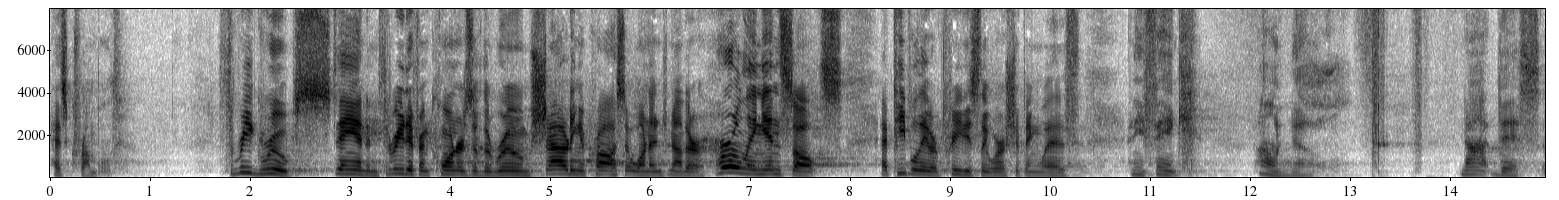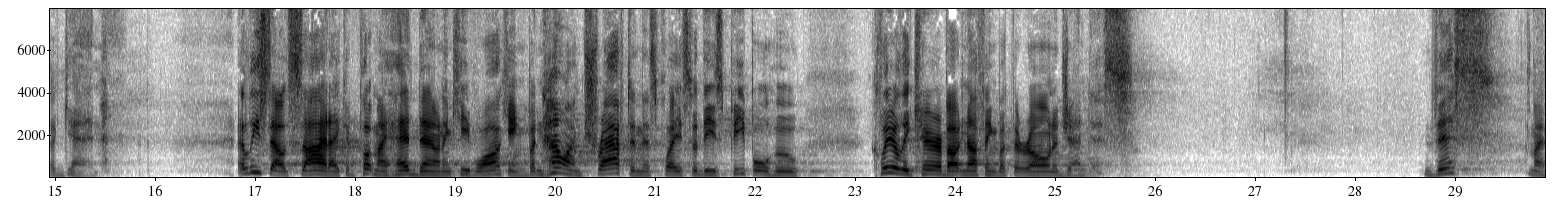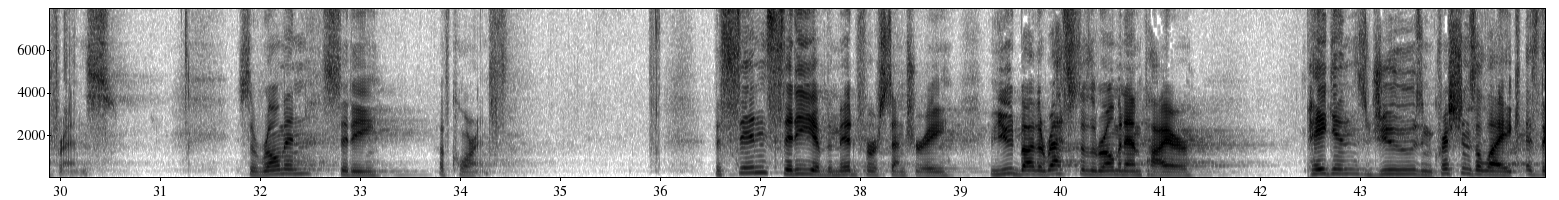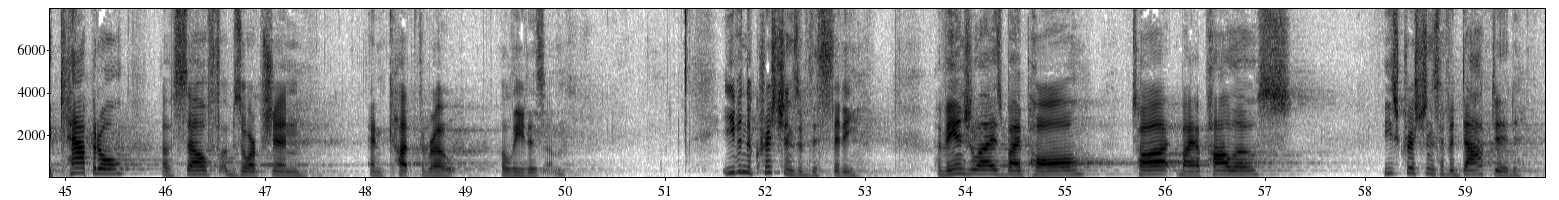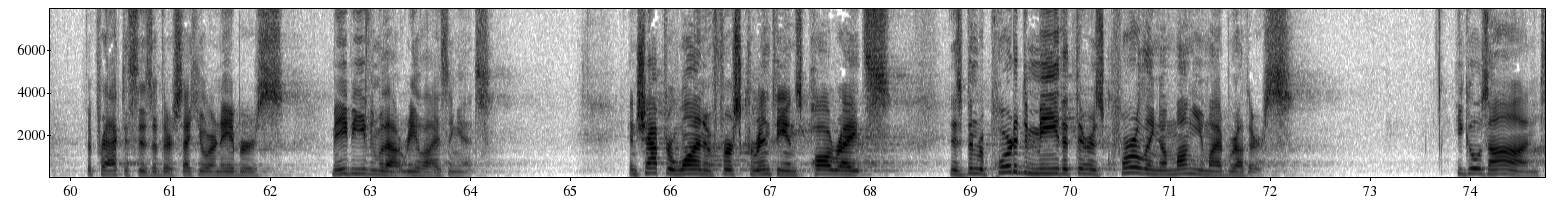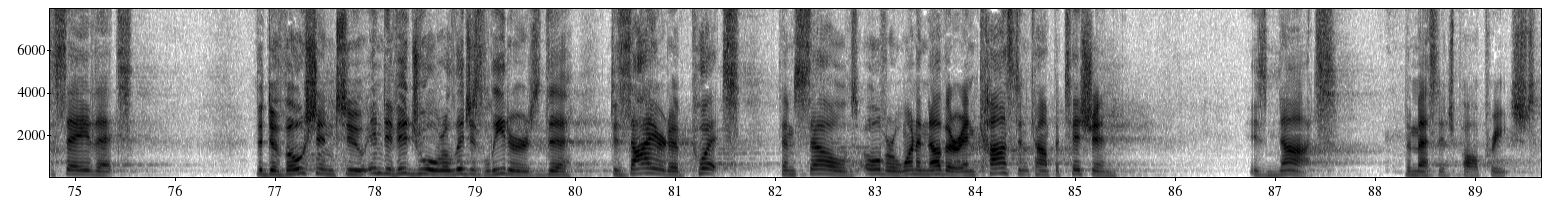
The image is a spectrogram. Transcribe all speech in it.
has crumbled. Three groups stand in three different corners of the room, shouting across at one another, hurling insults at people they were previously worshiping with. And you think, oh no, not this again. At least outside, I could put my head down and keep walking, but now I'm trapped in this place with these people who clearly care about nothing but their own agendas. This, my friends, is the Roman city of Corinth. The sin city of the mid first century, viewed by the rest of the Roman Empire, pagans, Jews, and Christians alike, as the capital of self absorption and cutthroat elitism. Even the Christians of this city, evangelized by Paul, taught by Apollos, these Christians have adopted the practices of their secular neighbors, maybe even without realizing it. In chapter 1 of 1 Corinthians, Paul writes, It has been reported to me that there is quarreling among you, my brothers. He goes on to say that the devotion to individual religious leaders, the desire to put themselves over one another in constant competition, is not the message Paul preached.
